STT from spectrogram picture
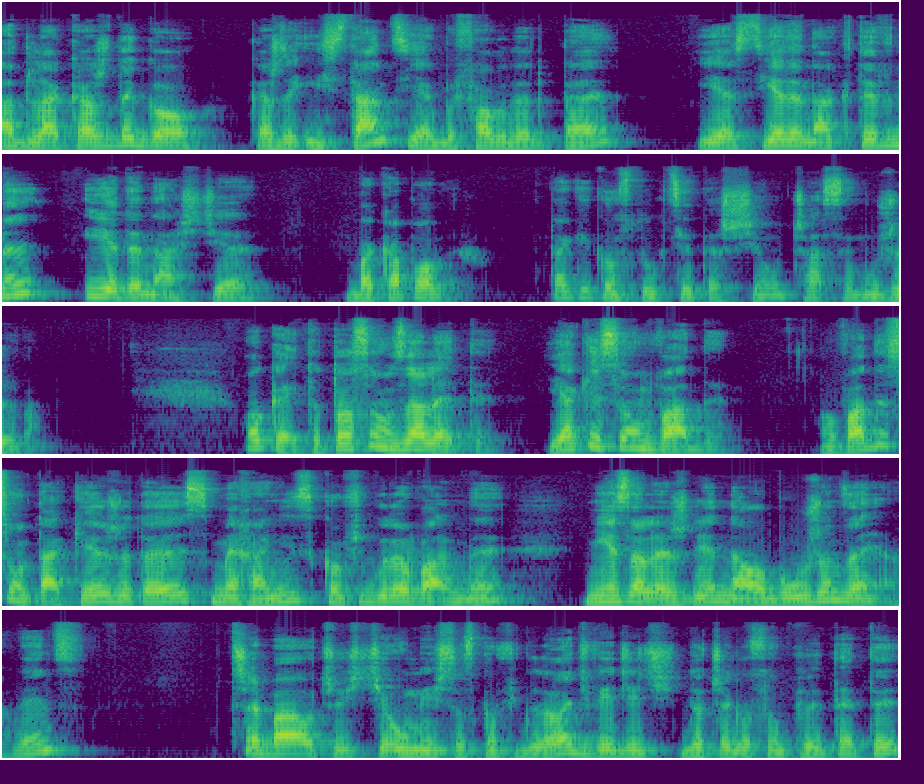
a dla każdego, każdej instancji jakby VRP jest jeden aktywny i 11 backupowych. Takie konstrukcje też się czasem używa. Ok, to to są zalety. Jakie są wady? O, wady są takie, że to jest mechanizm konfigurowalny niezależnie na obu urządzeniach, więc trzeba oczywiście umieć to skonfigurować, wiedzieć do czego są priorytety,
